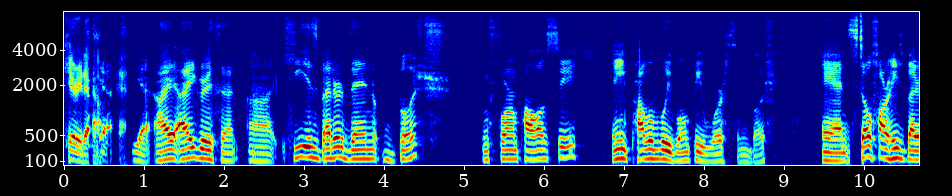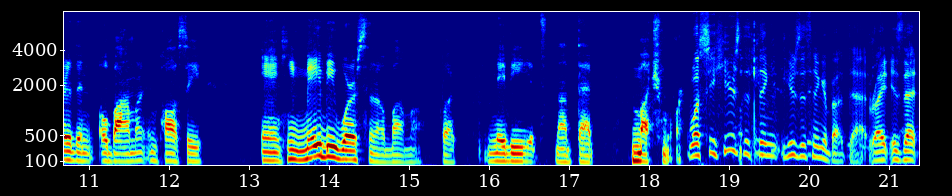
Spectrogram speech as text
carried out. Yeah, yeah I, I agree with that. Uh, he is better than Bush in foreign policy, and he probably won't be worse than Bush. And so far, he's better than Obama in policy, and he may be worse than Obama, but maybe it's not that much more. Well, see, here's the thing. Here's the thing about that, right? Is that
